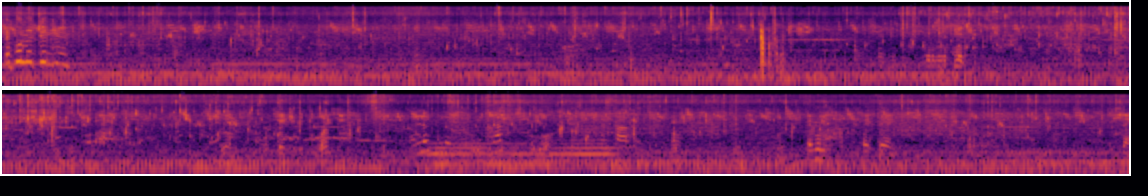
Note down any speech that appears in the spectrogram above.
Tapo na dyan yan. Pero malaglag. Wala, okay, sige, bye. Ay, muli. Ay, ay. Isa.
